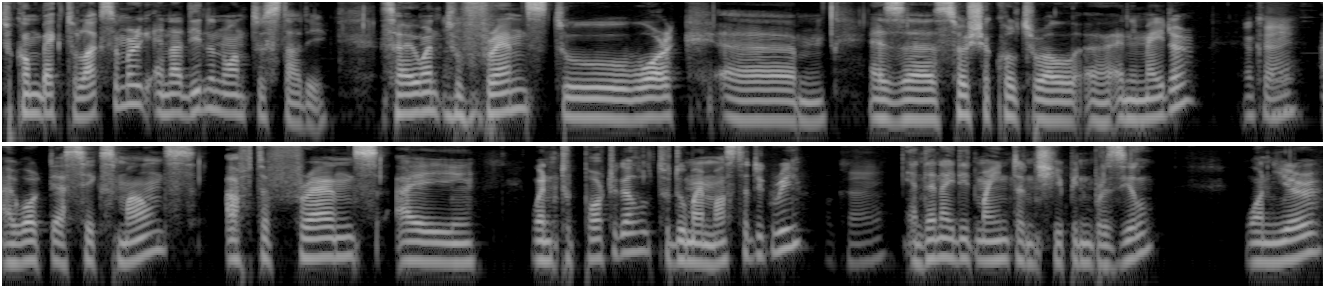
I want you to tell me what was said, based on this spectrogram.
to come back to Luxembourg, and I didn't want to study. So I went to France to work um, as a sociocultural uh, animator. Okay. I worked there six months. After France, I went to Portugal to do my master degree, Okay. and then I did my internship in Brazil, one year,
